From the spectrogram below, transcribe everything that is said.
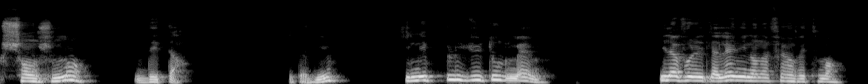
changement d'état, c'est-à-dire qu'il n'est plus du tout le même, il a volé de la laine, il en a fait un vêtement.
